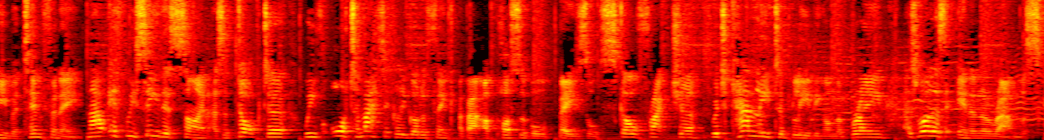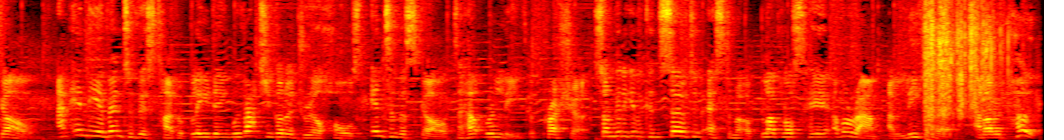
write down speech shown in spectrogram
hemotympanum. Now, if we see this sign as a doctor, we've automatically got to think about a possible basal skull fracture, which can lead to bleeding on the brain, as well as in and around the skull. And in the event of this type of bleeding, we've actually got to drill holes into the skull to help relieve the pressure. So I'm going to give a conservative estimate of blood loss here of around a litre, and I would hope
